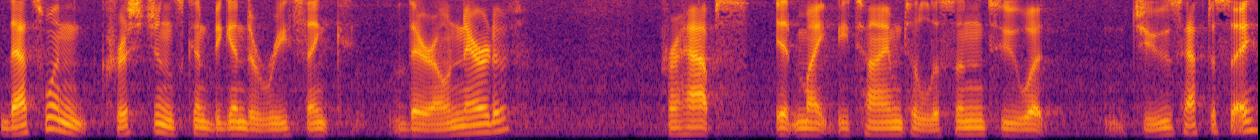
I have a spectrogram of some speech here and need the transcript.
That's when Christians can begin to rethink their own narrative. Perhaps it might be time to listen to what Jews have to say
